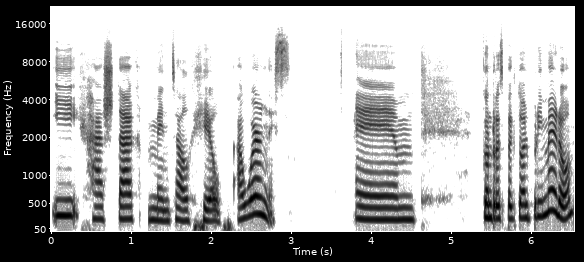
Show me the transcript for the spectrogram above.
y hashtag mental health awareness. Em, con respecto al primero,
